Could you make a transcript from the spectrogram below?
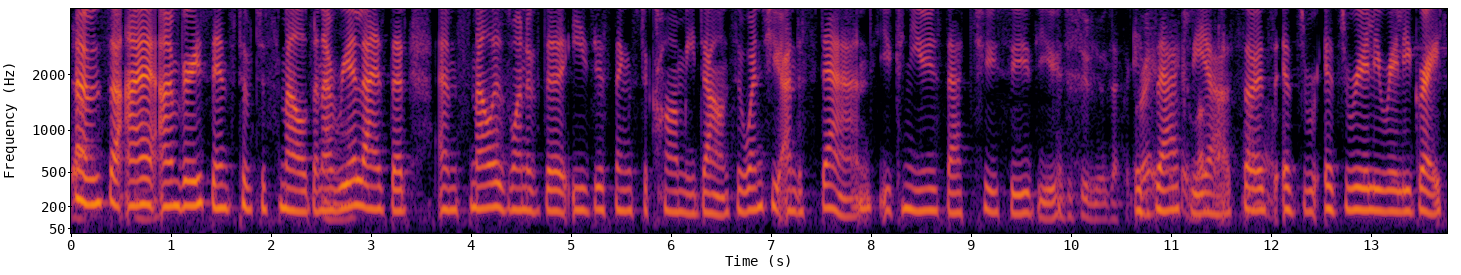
Yeah. Um, so I, I'm very sensitive to smells, and I realized that um, smell is one of the easiest things to calm me down. So once you understand, you can use that to soothe you. And to suit you exactly. Great. Exactly, love yeah. that. So Wow. it's it's it's really really great.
